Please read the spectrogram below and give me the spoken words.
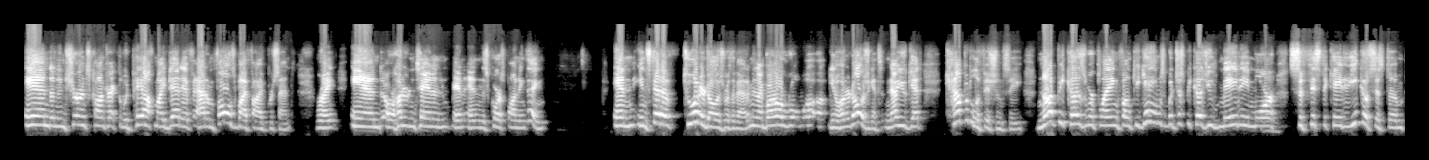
and an insurance contract that would pay off my debt if Atom falls by 5%, right? And or 110 and and, and this corresponding thing. And instead of $200 worth of Atom, and I borrow, uh, uh, you know, $100 against it. Now you get capital efficiency, not because we're playing funky games, but just because you've made a more sophisticated ecosystem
